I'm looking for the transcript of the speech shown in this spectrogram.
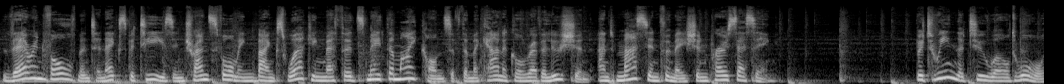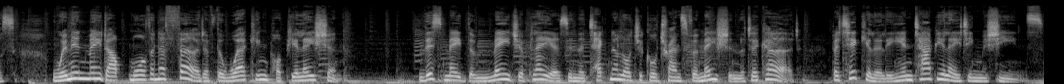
their involvement and expertise in transforming banks' working methods made them icons of the mechanical revolution and mass information processing. Between the two world wars, women made up more than a third of the working population. This made them major players in the technological transformation that occurred, particularly in tabulating machines.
